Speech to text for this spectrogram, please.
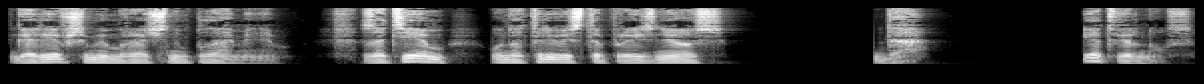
горевшими мрачным пламенем. Затем он отрывисто произнес «да» и отвернулся.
